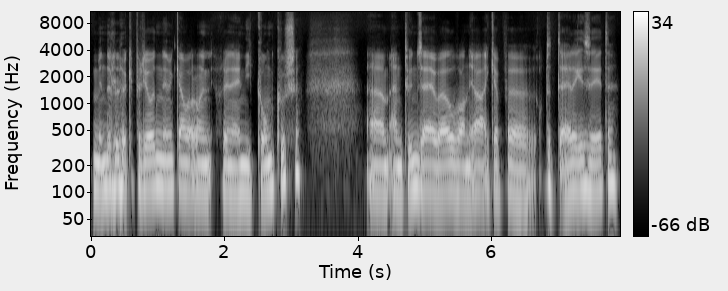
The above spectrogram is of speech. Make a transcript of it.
minder leuke periode, neem ik aan, waarin, waarin hij niet kon koersen. Ehm, en toen zei hij wel van, ja, ik heb eh, op de tijden gezeten.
